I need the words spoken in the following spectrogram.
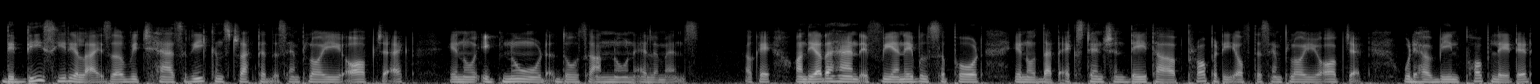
the deserializer which has reconstructed this employee object you know ignored those unknown elements okay. On the other hand if we enable support you know that extension data property of this employee object would have been populated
